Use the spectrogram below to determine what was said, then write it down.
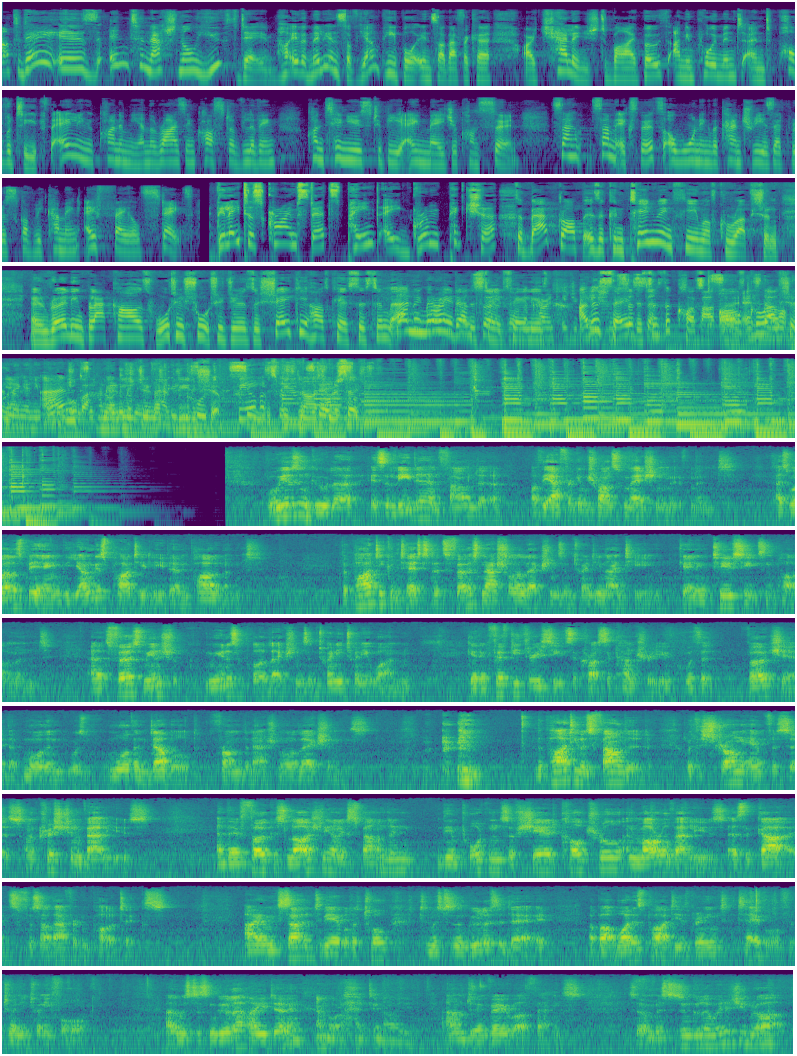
Now, Today is International Youth Day. However, millions of young people in South Africa are challenged by both unemployment and poverty. The ailing economy and the rising cost of living continues to be a major concern. Some, some experts are warning the country is at risk of becoming a failed state. The latest crime stats paint a grim picture. The backdrop is a continuing theme of corruption, enrolling blackouts, water shortages, a shaky healthcare system, While and myriad other state failures. Others say this is the cost of corruption and negligent leadership. Speak now to research. Vuyo Zungula is the leader and founder of the African Transformation Movement, as well as being the youngest party leader in parliament. The party contested its first national elections in 2019, gaining two seats in parliament, and its first munici- municipal elections in 2021, getting 53 seats across the country with a vote share that more than was more than doubled from the national elections. the party was founded with a strong emphasis on Christian values, and they're focused largely on expounding the importance of shared cultural and moral values as the guides for South African politics. I am excited to be able to talk to Mr. Zungula today about what his party is bringing to the table for 2024. Hello, Mr. Zungula, how are you doing? I'm alright, and how are you? I'm doing very well, thanks. So, Mr. Zungula, where did you grow up?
